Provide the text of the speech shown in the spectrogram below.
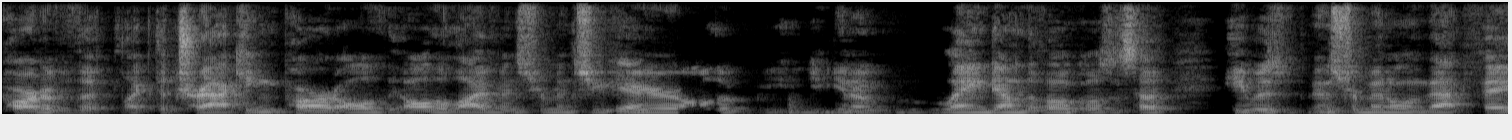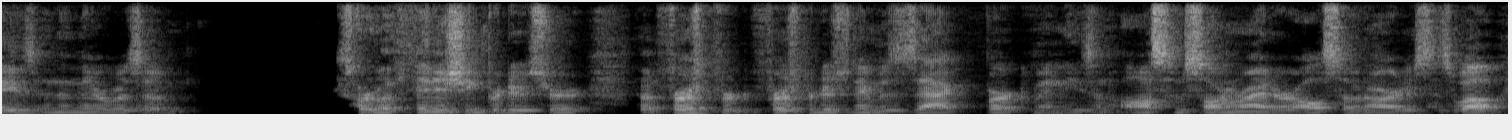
part of the like the tracking part, all the, all the live instruments you Yeah. hear, all the you know laying down the vocals and stuff. He was instrumental in that phase, and then there was a sort of a finishing producer. But first first producer name is Zach Berkman. He's an awesome songwriter, also an artist as well.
